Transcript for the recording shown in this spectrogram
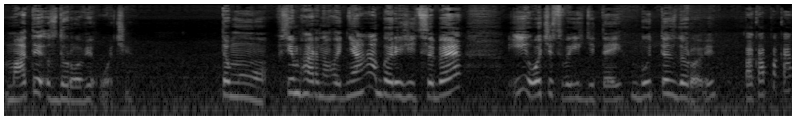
мати здорові очі. Тому всім гарного дня, бережіть себе і очі своїх дітей. Будьте здорові. Пока-пока.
